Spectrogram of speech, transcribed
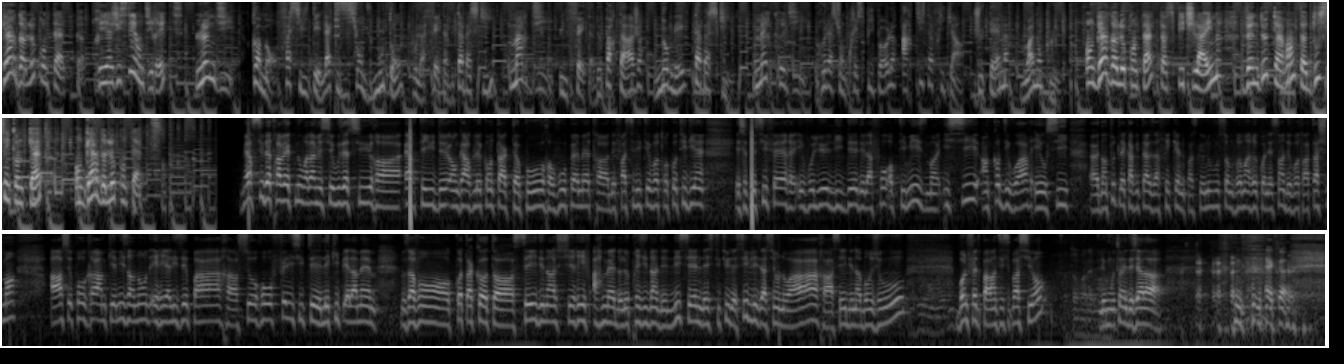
garde le contact. Réagissez en direct lundi, Comment faciliter l'acquisition du mouton pour la fête de Tabaski mardi, Une fête de partage nommée Tabaski. mercredi. Relations presse people, artiste africain. Je t'aime, moi non plus. On garde le contact à Speechline 22 40 12 54. On garde le contact. Merci d'être avec nous, madame, messieurs. Vous êtes sur euh, RTU2. On garde le contact pour vous permettre euh, de faciliter votre quotidien. Et c'est aussi faire évoluer l'idée de l'afro-optimisme ici en Côte d'Ivoire et aussi euh, dans toutes les capitales africaines parce que nous vous sommes vraiment reconnaissants de votre attachement à ce programme qui est mis en onde et réalisé par euh, Soro Félicité. L'équipe est la même. Nous avons côte à côte euh, Seydina Sherif Ahmed, le président de l'ICN, l'Institut des civilisations noires. Seydina, bonjour. Bonne fête par anticipation. Le mouton est déjà là. D'accord.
